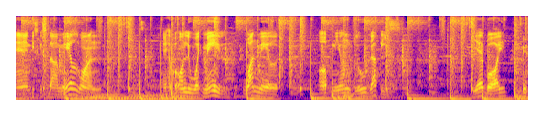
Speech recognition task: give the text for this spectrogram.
and this is the male one. I have only one male one male of neon blue guppies yeah boy.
